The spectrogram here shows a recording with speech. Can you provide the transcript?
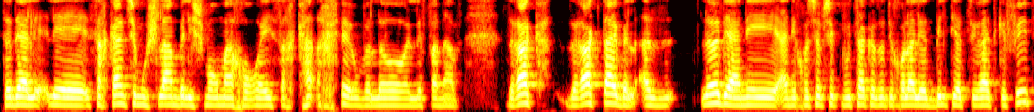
אתה יודע, לשחקן שמושלם בלשמור מאחורי שחקן אחר ולא לפניו. זה רק, זה רק טייבל, אז לא יודע, אני, אני חושב שקבוצה כזאת יכולה להיות בלתי עצירה התקפית,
